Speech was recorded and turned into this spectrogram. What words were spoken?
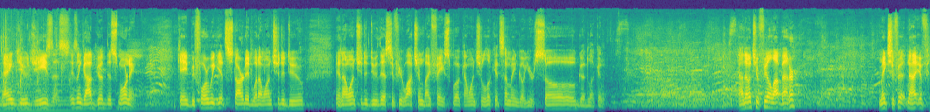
Thank you, Jesus. Isn't God good this morning? Okay, before we get started, what I want you to do, and I want you to do this if you're watching by Facebook, I want you to look at somebody and go, You're so good looking. now, don't you feel a lot better? Makes you feel, now, if,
